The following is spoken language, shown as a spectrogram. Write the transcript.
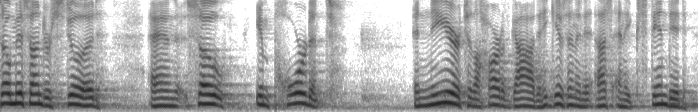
so misunderstood and so important and near to the heart of God that He gives us an extended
